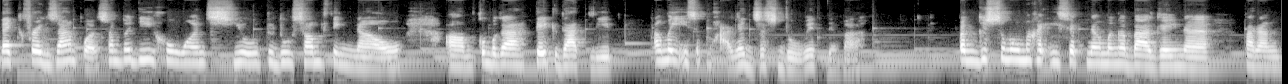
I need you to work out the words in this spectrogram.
Like, for example, somebody who wants you to do something now, um, kumbaga, take that leap, ang may isip mo kagad, just do it, di ba? Pag gusto mong makaisip ng mga bagay na parang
